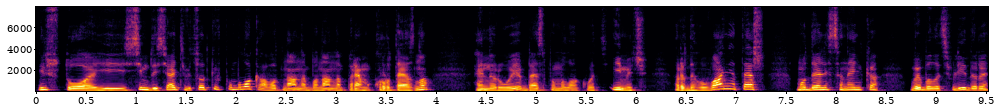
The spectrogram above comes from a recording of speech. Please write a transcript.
і 100, і 70% помилок, а от Nano Banana прямо крутезно генерує без помилок. От імідж редагування теж модель синенька вибилась в лідери.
